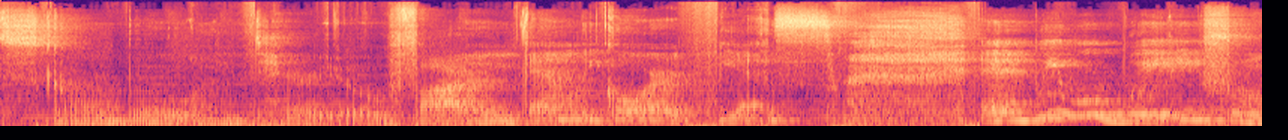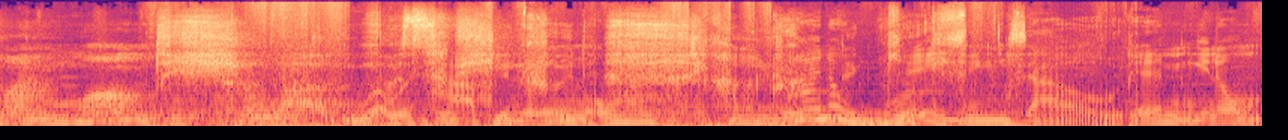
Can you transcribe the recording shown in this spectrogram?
Scarborough, Ontario, Farm Family Court, yes. And we were waiting for my mom to show up. What was so happening? She could kind of work things out. And, you know,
